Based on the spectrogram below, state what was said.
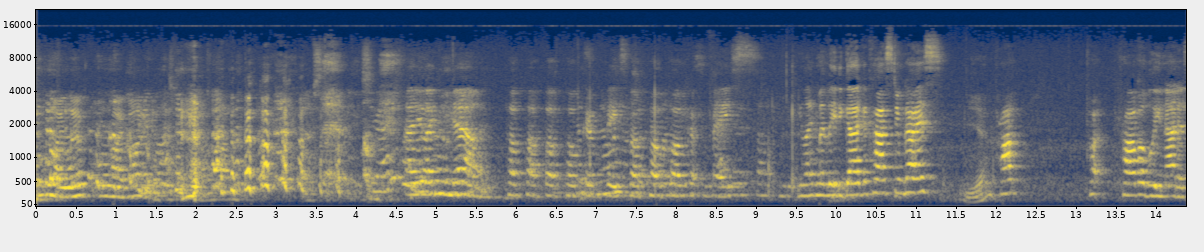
Move my lip or my body at this point. You How do you like me actually now? really Pop, pop, pop, poker face, one pop, else pop, poker face. itself can do it. You like my Lady Gaga costume, guys? Yeah. Pro- pro- probably not as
